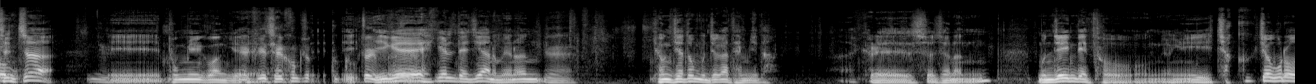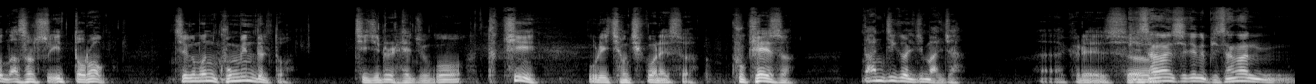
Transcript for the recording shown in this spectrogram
진짜 이 북미 관계 예, 그게 제일 걱정, 걱정입니다. 이게 해결되지 않으면은 예. 경제도 문제가 됩니다. 그래서 저는 문재인 대통령이 적극적으로 나설 수 있도록 지금은 국민들도 지지를 해주고 특히 우리 정치권에서 국회에서 딴지 걸지 말자. 아, 그래서 비상한 시기는 비상한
